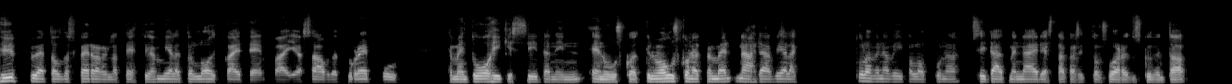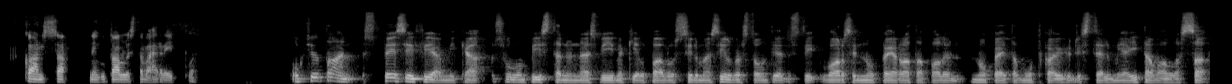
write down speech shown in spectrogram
hyppy, että oltaisiin Ferrarilla tehty ihan mieletön loikka eteenpäin ja saavutettu Red Bull ja menty ohikin siitä, niin en usko. Että kyllä mä uskon, että me nähdään vielä tulevina viikonloppuna sitä, että mennään edes takaisin tuon suorituskyvyn kanssa niin kuin tallista vähän riippuen. Onko jotain spesifiä, mikä sulla on pistänyt näissä viime kilpailuissa silmään? Silverstone on tietysti varsin nopea rata, paljon nopeita mutkayhdistelmiä Itävallassa.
